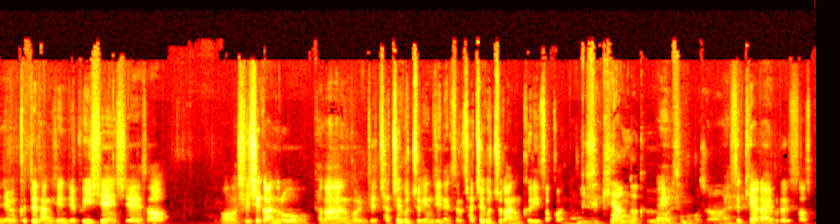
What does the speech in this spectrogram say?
왜냐면 그때 당시 이제 VCNC에서 어, 실시간으로 변환하는 걸 이제 자체 구축 nginx로 자체 구축하는 글이 있었거든요. 예. Skia인가 그걸 네. 쓰는 거죠. 네. Skia 라이브러리 써서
